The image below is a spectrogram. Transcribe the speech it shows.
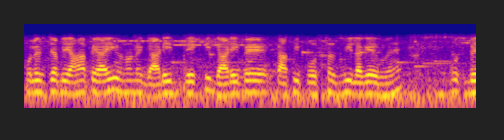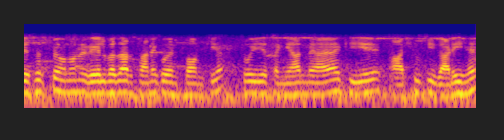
पुलिस जब यहाँ पे आई उन्होंने गाड़ी देखी। गाड़ी पे काफ़ी पोस्टर्स भी लगे हुए हैं। उस बेसिस पे उन्होंने रेल बाज़ार थाने को इन्फॉर्म किया। तो ये संज्ञान में आया कि ये आशू की गाड़ी है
